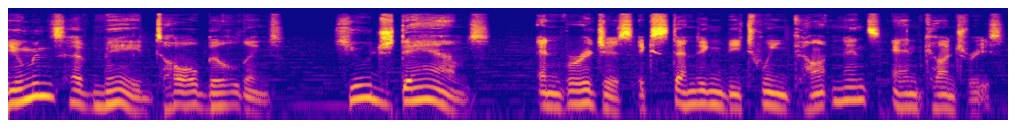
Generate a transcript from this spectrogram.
Humans have made tall buildings, huge dams, and bridges extending between continents and countries.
